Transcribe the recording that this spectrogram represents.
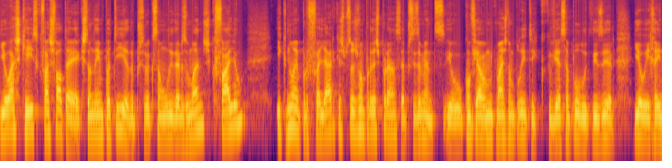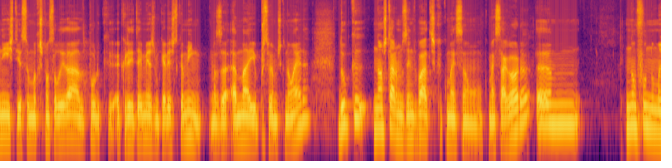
e eu acho que é isso que faz falta, é a questão da empatia, de perceber que são líderes humanos que falham e que não é por falhar que as pessoas vão perder esperança. É precisamente, eu confiava muito mais num político que viesse a público dizer eu errei nisto e assumo uma responsabilidade porque acreditei mesmo que era este caminho, mas a, a, meio percebemos que não era, do que não estarmos em debates que começam começa agora hum, num fundo, numa,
